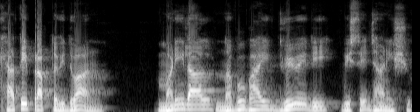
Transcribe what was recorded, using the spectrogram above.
ખ્યાતિપ્રાપ્ત વિદ્વાન મણિલાલ નભુભાઈ દ્વિવેદી વિશે જાણીશું.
